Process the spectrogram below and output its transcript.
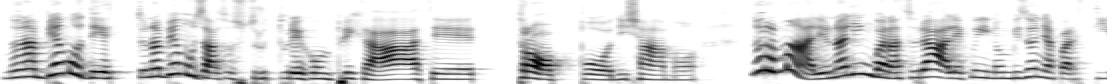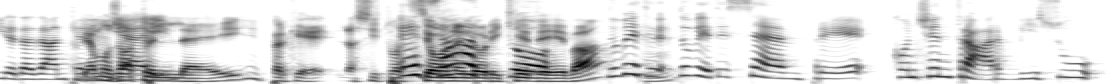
non abbiamo detto, non abbiamo usato strutture complicate, troppo, diciamo normali, una lingua naturale, quindi non bisogna partire da Dante Abbiamo usato il lei perché la situazione esatto. lo richiedeva. Dovete, mm. dovete sempre concentrarvi su...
